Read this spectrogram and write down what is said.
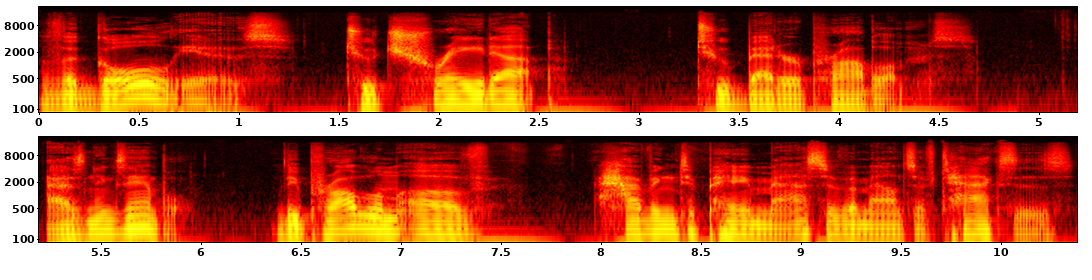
The goal is to trade up to better problems. As an example, the problem of having to pay massive amounts of taxes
